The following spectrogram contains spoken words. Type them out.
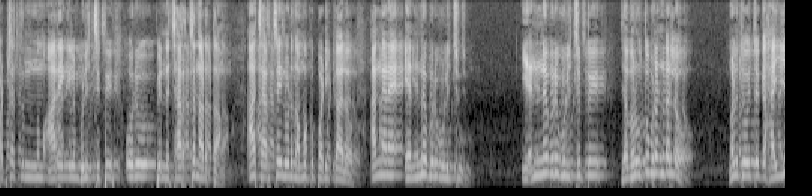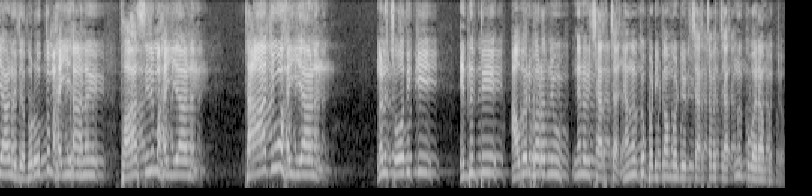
പക്ഷത്തു നിന്നും ആരെങ്കിലും വിളിച്ചിട്ട് ഒരു പിന്നെ ചർച്ച നടത്താം. ആ ചർച്ചയിലൂടെ നമുക്ക് പഠിക്കാലോ. അങ്ങനെ എന്നെ ഒരു വിളിച്ചു. എന്നെ ഒരു വിളിച്ചിട്ട് ജബറൂത്ത് ഉണ്ടല്ലോ. നിങ്ങൾ ചോദിച്ചൊക്കെ ഹയ്യാണ് ജബറൂത്തും ഹയ്യാണ് ഫാസിലും ഹയ്യാണ് താജും ഹയ്യാണ്. നിങ്ങൾ ചോദിക്ക്. എന്നിട്ട് അവർ പറഞ്ഞു ഇങ്ങനെ ഒരു ചർച്ച ഞങ്ങൾക്ക് പഠിക്കാൻ വേണ്ടി ഒരു ചർച്ച വെച്ചാൽ നിങ്ങൾക്ക് വരാൻ പറ്റുമോ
